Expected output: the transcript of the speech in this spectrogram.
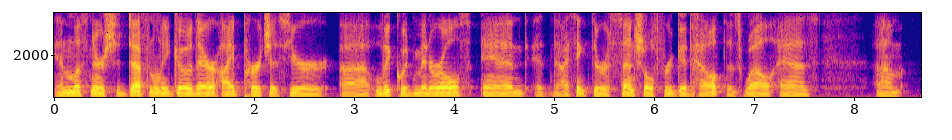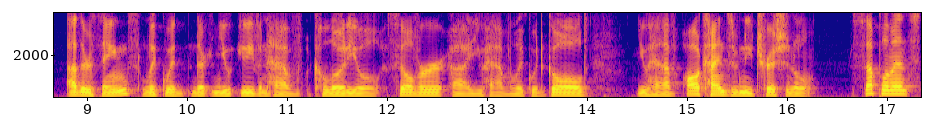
and listeners should definitely go there. I purchase your uh, liquid minerals, and it, I think they're essential for good health as well as um, other things. Liquid, there, you, you even have colloidal silver, uh, you have liquid gold, you have all kinds of nutritional supplements,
